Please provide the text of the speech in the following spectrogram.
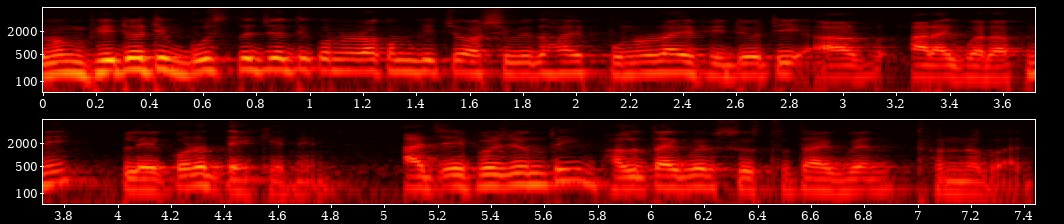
এবং ভিডিওটি বুঝতে যদি কোনো রকম কিছু অসুবিধা হয়, পুনরায় ভিডিওটি আর আরেকবার আপনি প্লে করে দেখে নিন। আজ এই পর্যন্তই। ভালো থাকবেন, সুস্থ থাকবেন। ধন্যবাদ।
